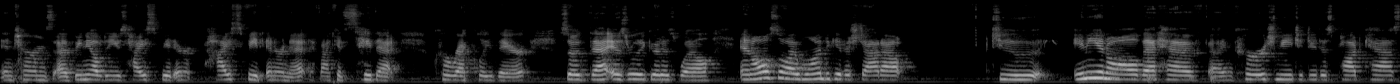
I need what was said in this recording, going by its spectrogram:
in terms of being able to use high speed high speed internet, if I could say that correctly there. So that is really good as well. And also, I wanted to give a shout out to any and all that have uh, encouraged me to do this podcast.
